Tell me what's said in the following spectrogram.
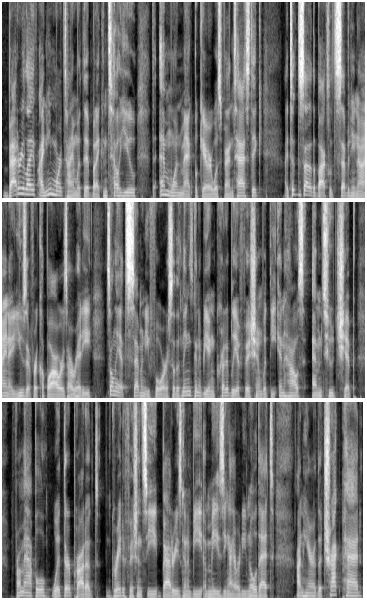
Battery life, I need more time with it, but I can tell you the M1 MacBook Air was fantastic. I took this out of the box with 79. I used it for a couple hours already. It's only at 74. So the thing's going to be incredibly efficient with the in-house M2 chip from Apple with their product. Great efficiency. Battery is going to be amazing. I already know that. On here, the trackpad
